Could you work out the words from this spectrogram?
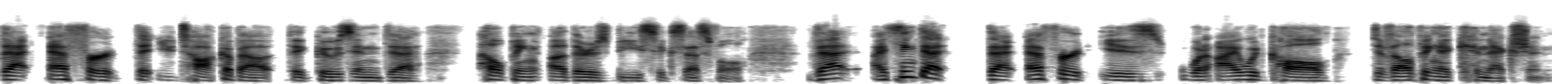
that effort that you talk about that goes into helping others be successful. That I think that that effort is what I would call developing a connection.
